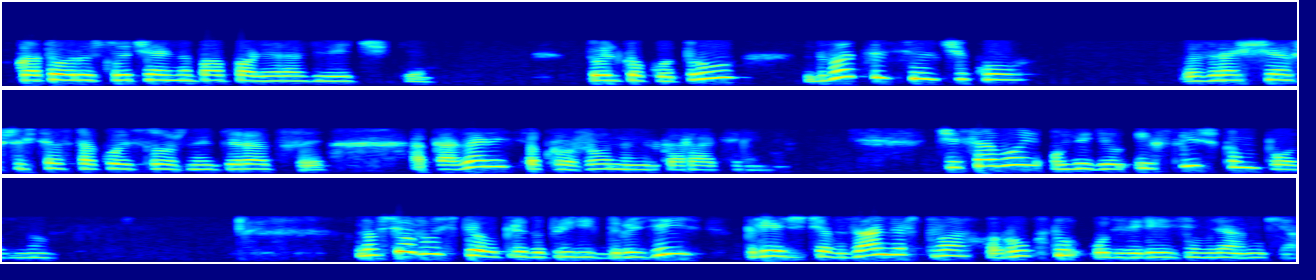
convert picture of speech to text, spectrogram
в которую случайно попали разведчики. Только к утру 20 смельчаков, возвращавшихся с такой сложной операции, оказались окруженными карателями. Часовой увидел их слишком поздно. Но все же успел предупредить друзей, прежде чем замертво рухнул у дверей землянки.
